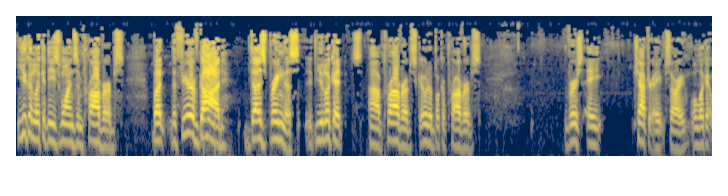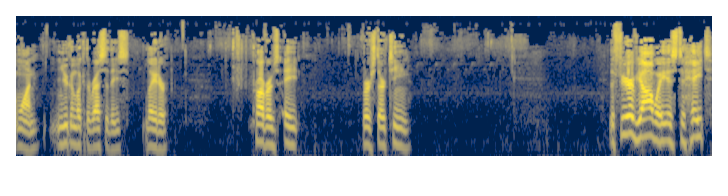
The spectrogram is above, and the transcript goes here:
You can look at these ones in Proverbs. But the fear of God does bring this. If you look at uh, Proverbs, go to the book of Proverbs, verse 8, chapter 8, sorry. We'll look at one. You can look at the rest of these later. Proverbs 8, verse 13. The fear of Yahweh is to hate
